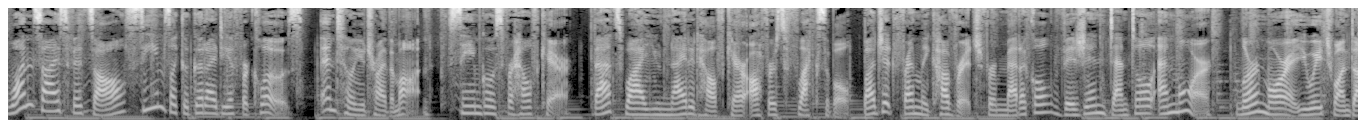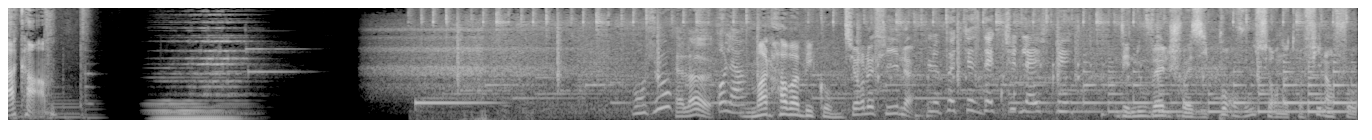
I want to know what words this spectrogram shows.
One size fits all seems like a good idea for clothes until you try them on. Same goes for healthcare. That's why United Healthcare offers flexible, budget friendly coverage for medical, vision, dental, and more. Learn more at uh1.com. Bonjour. Hello. Hola. Marhaba Sur le fil. Le podcast d'actu de l'AFP. Des nouvelles choisies pour vous sur notre fil info.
